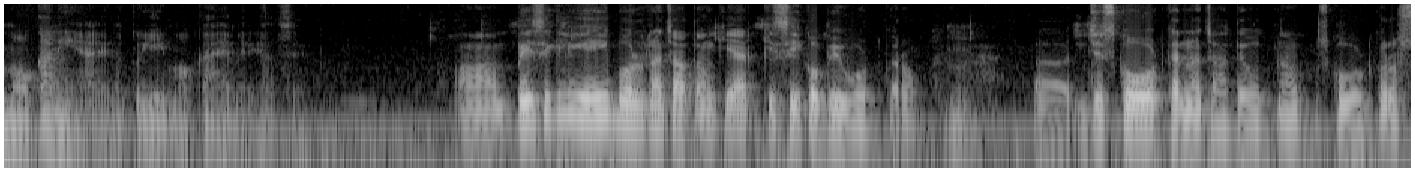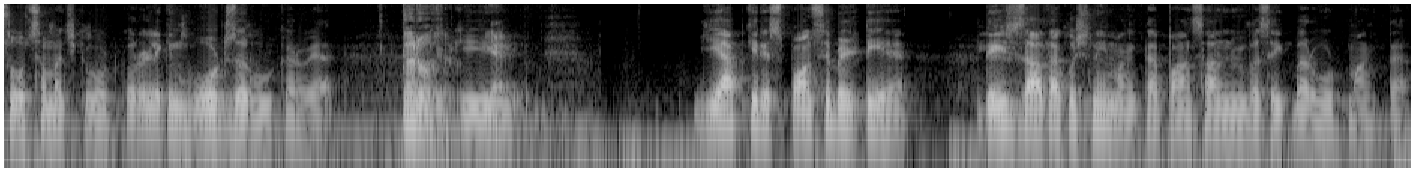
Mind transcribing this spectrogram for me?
मौका नहीं आएगा तो यही मौका है मेरे ख्याल से। बेसिकली यही बोलना चाहता हूँ कि यार किसी को भी वोट करो। हम्म। जिसको वोट करना चाहते हो उतना उसको वोट करो सोच समझ के वोट करो लेकिन वोट ज़रूर करो यार। करो क्योंकि ये आपकी रिस्पॉन्सिबिलिटी है। देश ज़्यादा कुछ नहीं माँगता है पाँच साल में बस एक बार वोट माँगता है।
